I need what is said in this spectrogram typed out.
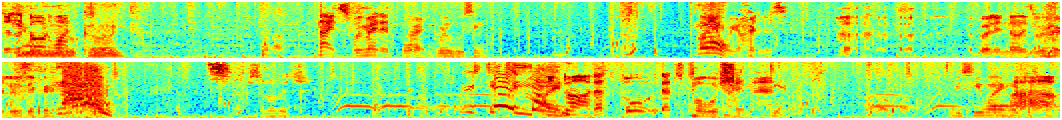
There's a gold one. cunt. Nice. We made it. Well, right. we're losing. Oh, yeah, we are losing. I barely noticed we were losing. No! Son of a bitch. You're stealing mine! No, that's bull. That's bullshit, man. Damn. You see why I hate Ah,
